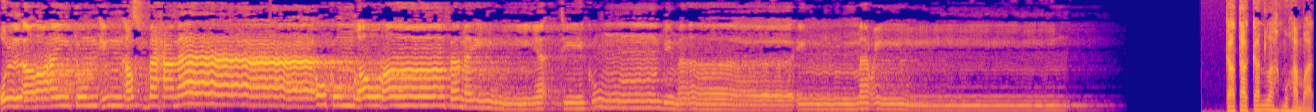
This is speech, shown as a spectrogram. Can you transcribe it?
قل أرأيتم إن أصبح ماؤكم غورا فمن يأتيكم بماء معين Katakanlah Muhammad,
